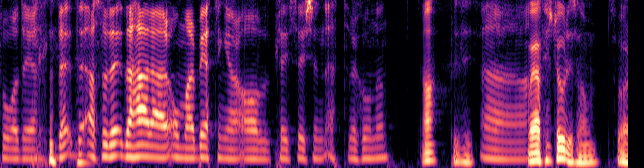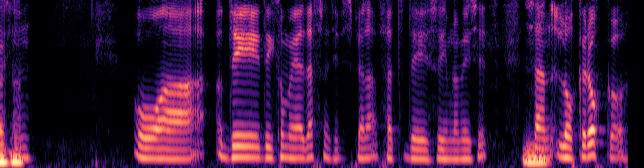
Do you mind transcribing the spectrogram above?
2D. det, det, alltså det, det här är omarbetningar av Playstation 1-versionen. Ja, precis. Uh, Vad jag förstod det som, så var det så. mm. Och, eh, och det, det kommer jag definitivt spela för att det är så himla mysigt. Mm. Sen Loco Roco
